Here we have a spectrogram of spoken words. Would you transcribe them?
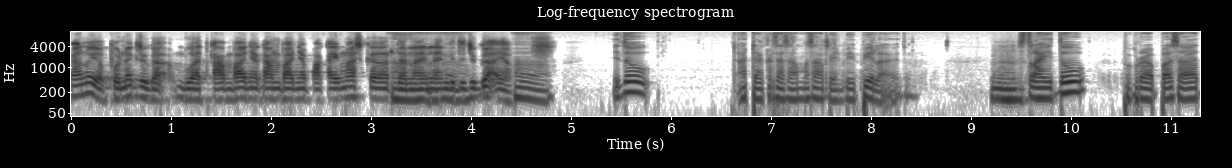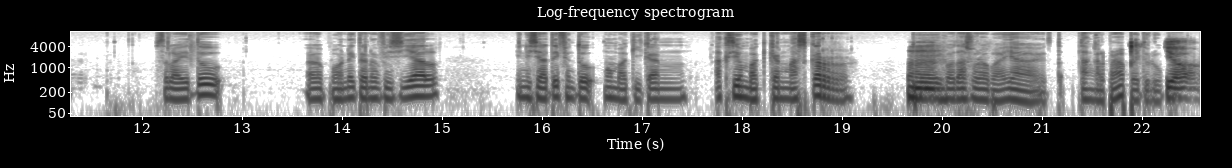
nganu ya bonek juga buat kampanye-kampanye pakai masker dan Ah, lain-lain ah. gitu juga ya. Heeh. Itu ada kerjasama sama BNPB lah itu. Hmm. Setelah itu beberapa saat setelah itu eh, Bonek dan official inisiatif untuk membagikan aksi membagikan masker di Hmm. kota Surabaya tanggal berapa itu lupa Ya,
